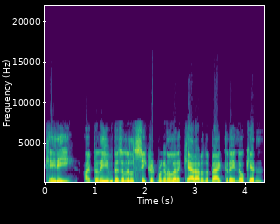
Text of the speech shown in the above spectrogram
Katie, I believe there's a little secret we're going to let a cat out of the bag today. No kidding.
